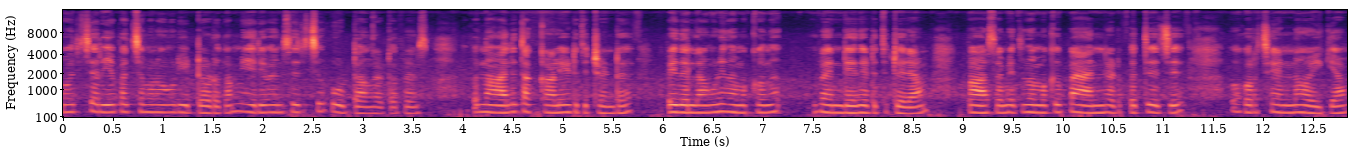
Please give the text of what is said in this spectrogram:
ഒരു ചെറിയ പച്ചമുളക് കൂടി ഇട്ട് കൊടുക്കാം. എരിവനുസരിച്ച് കൂട്ടാം കേട്ടോ ഫ്രണ്ട്സ് അപ്പോൾ നാല് തക്കാളി എടുത്തിട്ടുണ്ട്. അപ്പോൾ ഇതെല്ലാം കൂടി നമുക്കൊന്ന് ബ്ലെൻഡ് ചെയ്ത് എടുത്തിട്ട് വരാം. അപ്പോൾ ആ സമയത്ത് നമുക്ക് പാനിൽ അടുപ്പത്ത് വെച്ച് കുറച്ച് എണ്ണ ഒഴിക്കാം.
